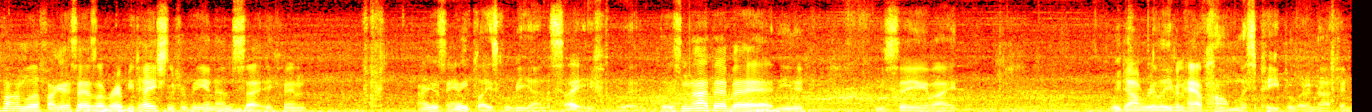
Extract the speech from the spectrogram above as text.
Pine Bluff, I guess, has a reputation for being unsafe, and I guess any place can be unsafe, but it's not that bad. You, you see, like, we don't really even have homeless people or nothing.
